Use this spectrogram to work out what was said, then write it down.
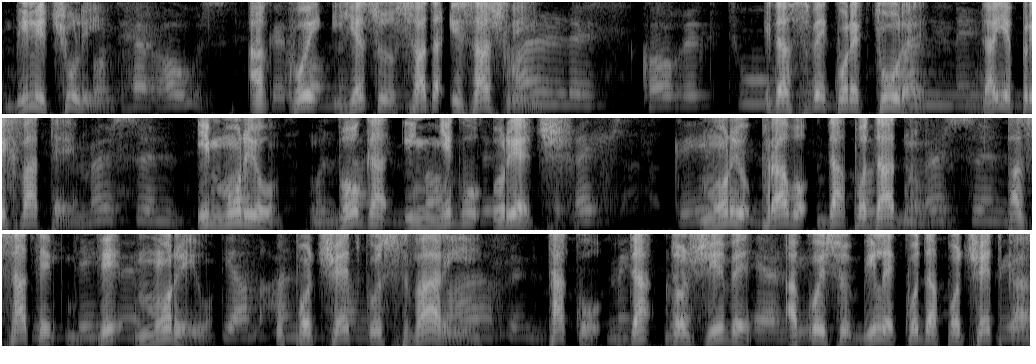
bili čuli, a koji jesu sada izašli, i da sve korekture da je prihvate i moraju Boga i njegu riječ moraju pravo da podadnu, pa zatim gdje moraju? U početku stvari tako da dožive, a koje su bile koda početka,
